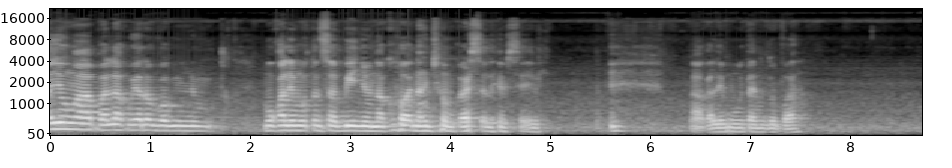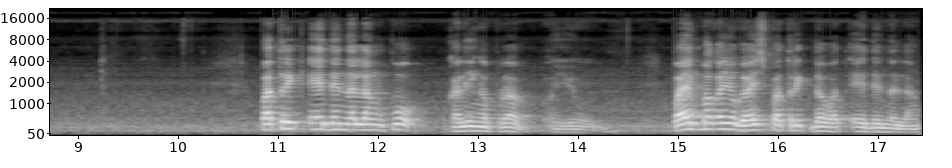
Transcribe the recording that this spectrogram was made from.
Ayun nga pala, kuya niyo- mo kalimutan sabihin yung nakuha ng jump car sa live selling. Nakakalimutan ko pa. Patrick Eden na lang po. Kalinga Prab. Ayun. Payag ba kayo guys? Patrick daw at Eden na lang.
